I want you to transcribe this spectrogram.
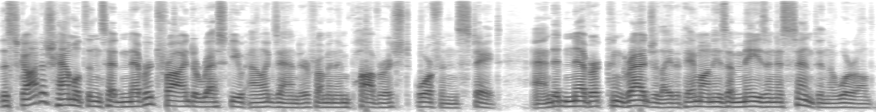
The Scottish Hamiltons had never tried to rescue Alexander from an impoverished, orphan state, and had never congratulated him on his amazing ascent in the world.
